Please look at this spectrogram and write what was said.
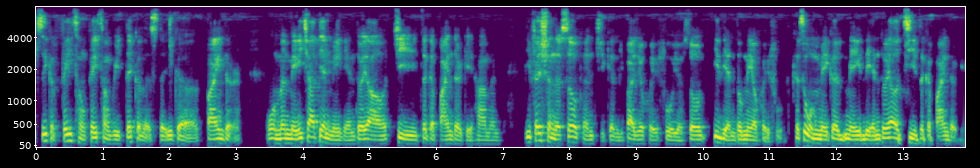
是一个非常非常 ridiculous 的一个 binder，我们每一家店每年都要寄这个 binder 给他们。efficient 的时候可能几个礼拜就回复，有时候一年都没有回复。可是我们每个每年都要寄这个 binder 给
